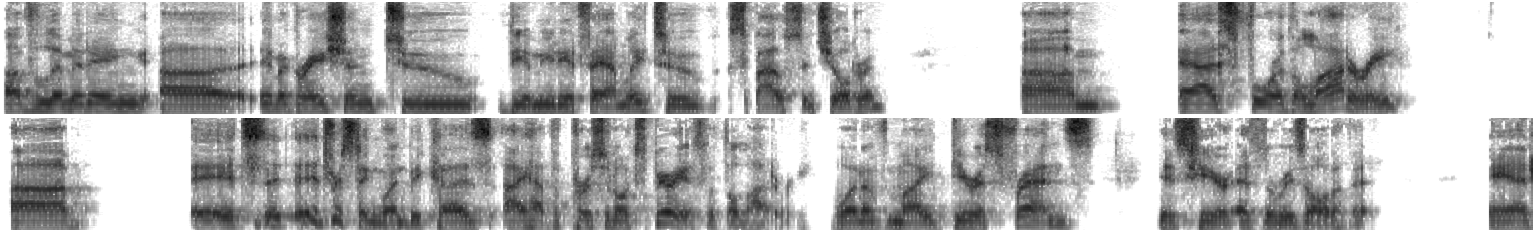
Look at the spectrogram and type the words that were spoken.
of limiting uh, immigration to the immediate family, to spouse and children. Um, as for the lottery, uh, it's an interesting one because I have a personal experience with the lottery. One of my dearest friends is here as the result of it. And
